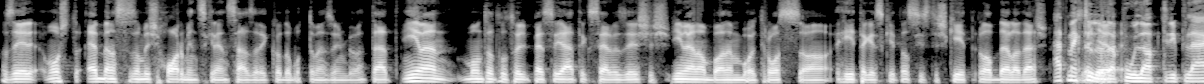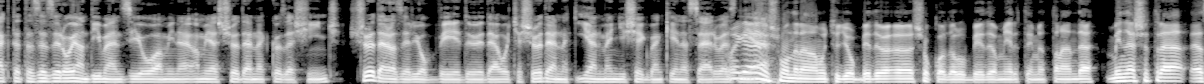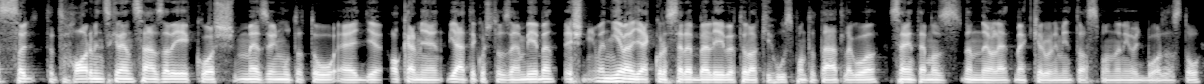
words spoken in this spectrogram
azért most ebben a szezonban is 39%-kal dobott a mezőnyből. Tehát nyilván mondhatod, hogy persze játékszervezés, és nyilván abban nem volt rossz a 7,2 assziszt és két labdeladás. Hát meg ez tudod, egy... a pull-up triplák, tehát ez azért olyan dimenzió, ami amihez Södernek köze sincs. Söder azért jobb védő, de hogyha Södernek ilyen mennyiségben kéne szervezni. Igen, én is mondanám amúgy, hogy jobb védő, sokoldalú védő a méretémet talán, de minden esetre ez, hogy tehát 39%-os mezőnymutató egy akármilyen játékostól az NBA-ben, és és nyilván egy ekkora szerepben lévőtől, aki 20 pontot átlagol, szerintem az nem nagyon lehet megkerülni, mint azt mondani, hogy borzasztó.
